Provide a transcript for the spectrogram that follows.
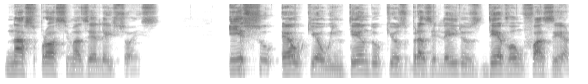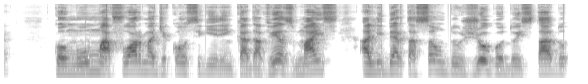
nas próximas eleições. Isso é o que eu entendo que os brasileiros devam fazer como uma forma de conseguirem cada vez mais a libertação do jugo do Estado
